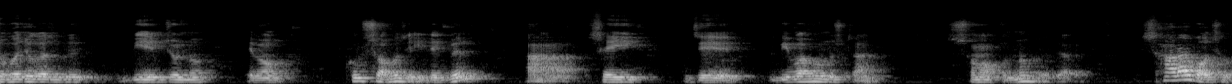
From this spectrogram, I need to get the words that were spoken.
যোগাযোগ আসবে বিয়ের জন্য এবং খুব সহজেই দেখবেন সেই যে বিবাহ অনুষ্ঠান সমাপন্ন হয়ে যাবে। সারা বছর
